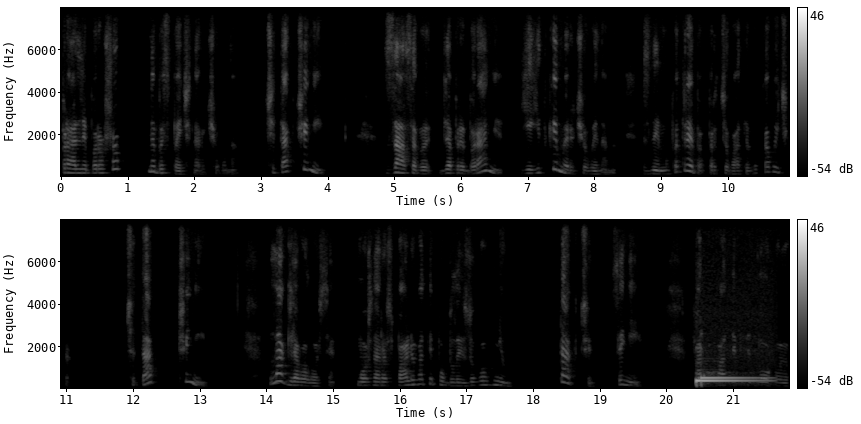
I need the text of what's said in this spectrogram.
Пральний порошок небезпечна речовина. Чи так, чи ні? Засоби для прибирання є їдкими речовинами. З ними потреба працювати в рукавичках. Чи так, чи ні? Лак для волосся можна розпалювати поблизу вогню. Так чи це ні? Фарбувати підлогою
